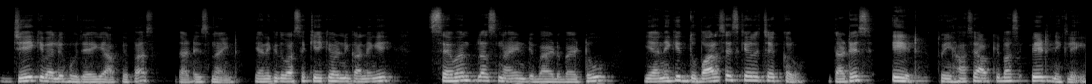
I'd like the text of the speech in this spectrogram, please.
जे की वैल्यू हो जाएगी आपके पास दैट इज़ नाइन यानी कि दोबारा से के की वैल्यू निकालेंगे। Seven plus nine divide by two यानी कि दोबारा से इसके वैल्यू चेक करो। दैट इज़ एट तो यहाँ से आपके पास एट निकलेगी।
